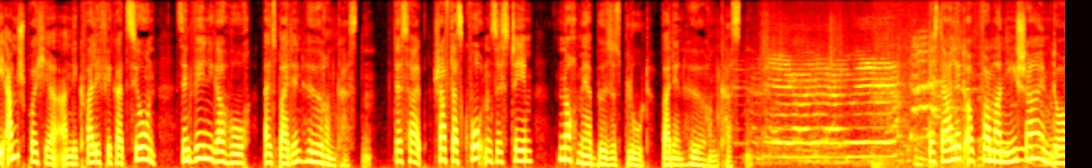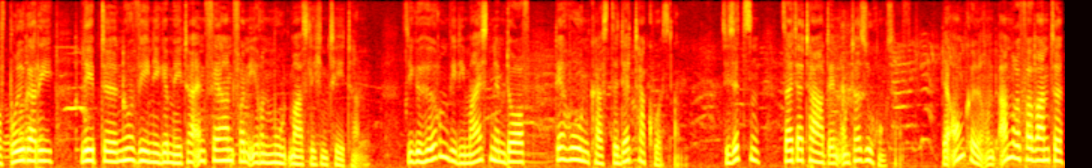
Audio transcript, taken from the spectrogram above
Die Ansprüche an die Qualifikation sind weniger hoch als bei den höheren Kasten. Deshalb schafft das Quotensystem noch mehr böses Blut bei den höheren Kasten. Das Dalit-Opfer Manisha im Dorf Bulgari lebte nur wenige Meter entfernt von ihren mutmaßlichen Tätern. Sie gehören wie die meisten im Dorf der hohen Kaste der Takurs an. Sie sitzen seit der Tat in Untersuchungshaft. Der Onkel und andere Verwandte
